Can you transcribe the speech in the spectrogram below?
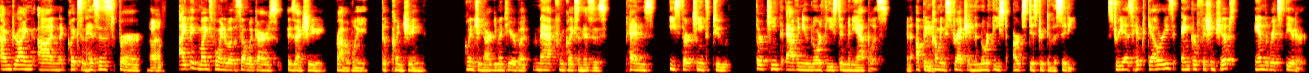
I'm drawing on clicks and hisses for. Uh-huh. I think Mike's point about the subway cars is actually probably the clinching, clinching argument here. But Matt from clicks and hisses pens East 13th to 13th Avenue Northeast in Minneapolis, an up and coming stretch in the Northeast Arts District of the city. Street has hip galleries, Anchor Fish and Chips, and the Ritz Theater.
